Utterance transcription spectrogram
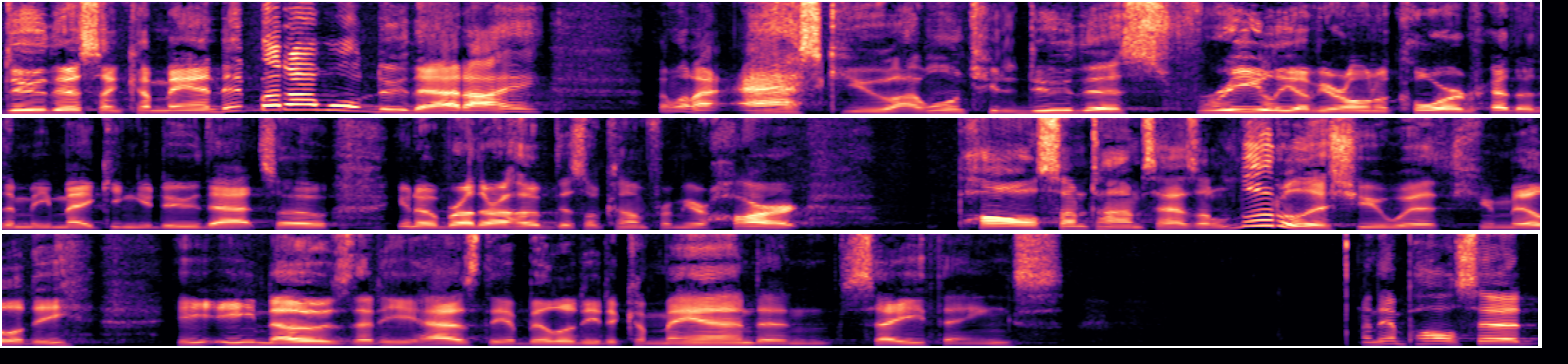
Do this and command it, but I won't do that. I, I want to ask you, I want you to do this freely of your own accord rather than me making you do that. So, you know, brother, I hope this will come from your heart. Paul sometimes has a little issue with humility he, he knows that he has the ability to command and say things. And then Paul said,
